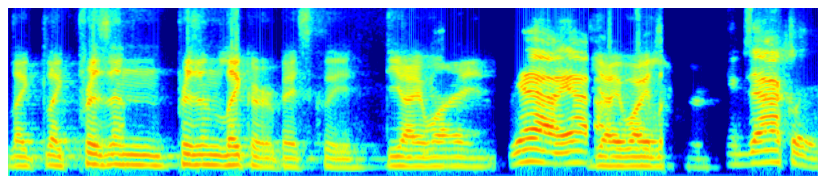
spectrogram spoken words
Like like prison prison liquor, basically DIY. Yeah, yeah. DIY liquor. Exactly.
